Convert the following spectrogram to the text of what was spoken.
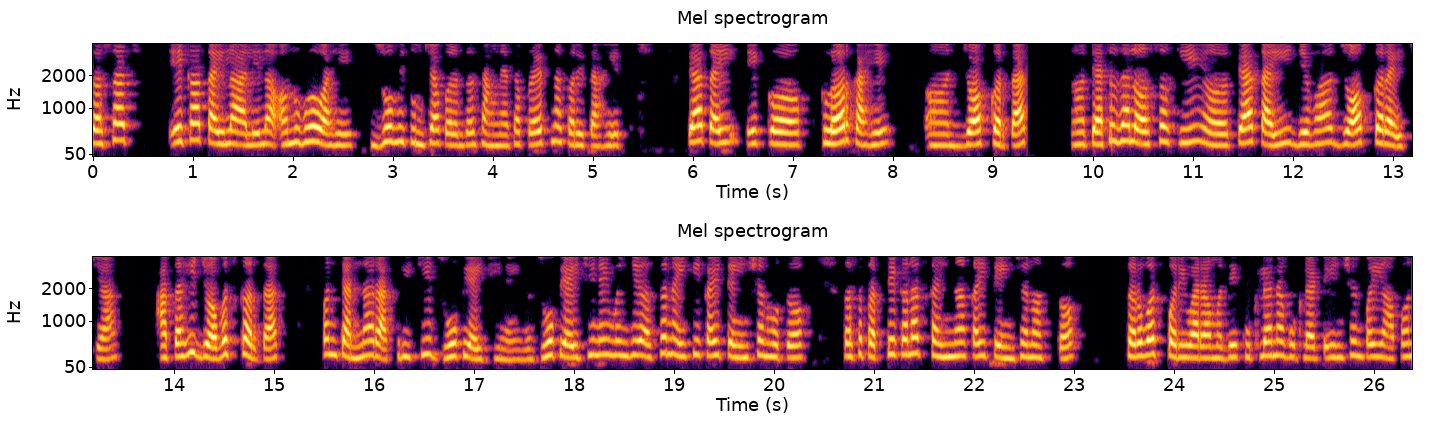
तसाच एका ताईला आलेला अनुभव आहे जो मी तुमच्यापर्यंत सांगण्याचा प्रयत्न करीत आहे. त्या ताई एक क्लर्क आहे जॉब करतात. त्याचं झालं असं की त्या ताई जेव्हा जॉब करायच्या आताही जॉबच करतात पण त्यांना रात्रीची झोप यायची नाही. झोप यायची नाही म्हणजे असं नाही की काही टेन्शन होतं. तसं प्रत्येकालाच काही ना काही टेन्शन असतं. सर्वच परिवारामध्ये कुठल्या ना कुठल्या टेन्शन पायी आपण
